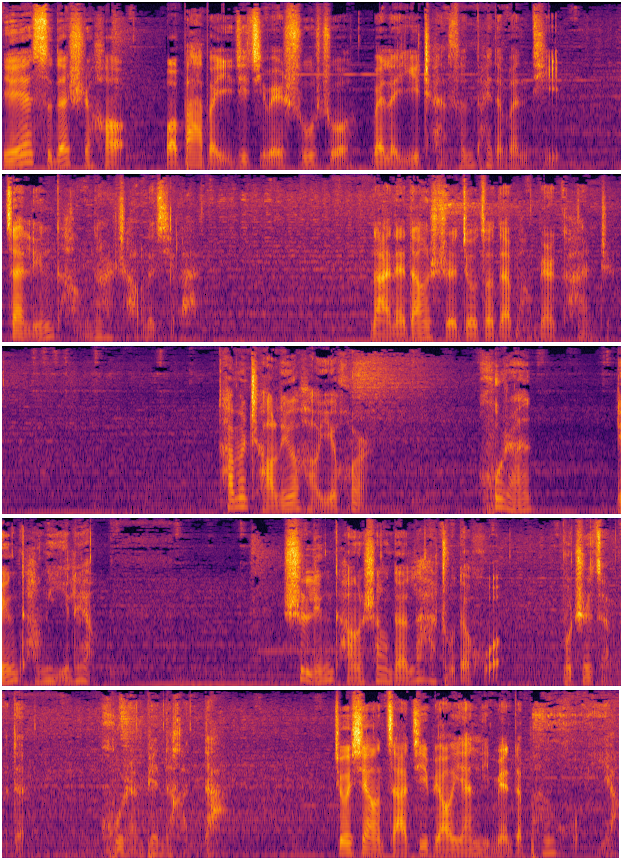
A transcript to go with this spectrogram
爷爷死的时候，我爸爸以及几位叔叔为了遗产分配的问题，在灵堂那儿吵了起来。奶奶当时就坐在旁边看着，他们吵了有好一会儿，忽然，灵堂一亮。是灵堂上的蜡烛的火，不知怎么的，忽然变得很大，就像杂技表演里面的喷火一样，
